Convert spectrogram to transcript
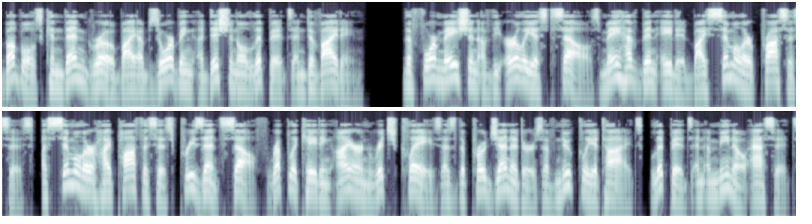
Bubbles can then grow by absorbing additional lipids and dividing. The formation of the earliest cells may have been aided by similar processes. A similar hypothesis presents self-replicating iron-rich clays as the progenitors of nucleotides, lipids and amino acids.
